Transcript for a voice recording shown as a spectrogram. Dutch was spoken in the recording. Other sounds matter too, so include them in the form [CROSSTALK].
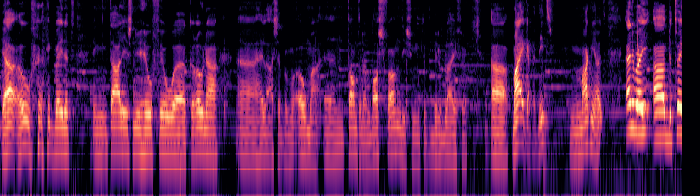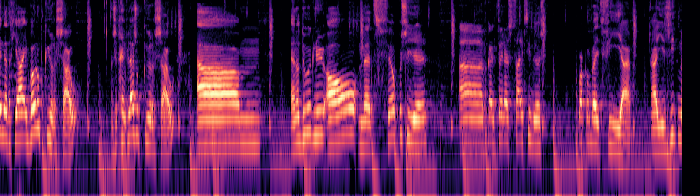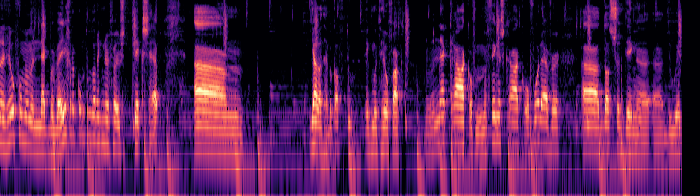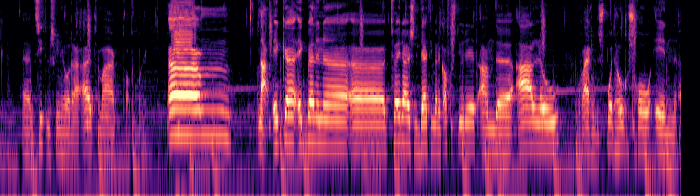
ja, oh, [LAUGHS] ik weet het. In Italië is nu heel veel uh, corona. Uh, helaas hebben mijn oma en tante er last van. Die ze moeten binnen blijven. maar ik heb het niet. Maakt niet uit. Anyway, ik ben 32 jaar. Ik woon op Curaçao. Dus ik geef les op Curaçao. Um, en dat doe ik nu al met veel plezier. even kijken, 2015 dus pak een beetje vier jaar. Uh, je ziet me heel veel met mijn nek bewegen. Dat komt omdat ik nerveuze tics heb. Uh, ja, dat heb ik af en toe. Ik moet heel vaak mijn nek kraken of mijn vingers kraken of whatever. Uh, dat soort dingen uh, doe ik. het ziet er misschien heel raar uit, maar valt voor mij. Ehm, nou, ik, ik ben in 2013 ben ik afgestudeerd aan de ALO of eigenlijk de sporthogeschool in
